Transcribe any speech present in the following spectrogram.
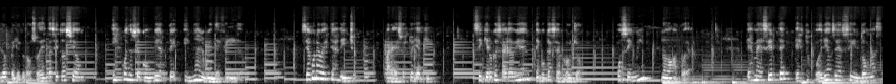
Lo peligroso de esta situación es cuando se convierte en algo indefinido. Si alguna vez te has dicho, para eso estoy aquí. Si quiero que salga bien, tengo que hacerlo yo. O sin mí, no van a poder. Déjame decirte que estos podrían ser síntomas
